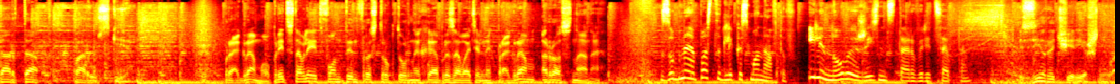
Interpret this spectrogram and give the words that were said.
Стартап по-русски. Программу представляет Фонд инфраструктурных и образовательных программ «Роснано». Зубная паста для космонавтов или новая жизнь старого рецепта. Зера Черешнева.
